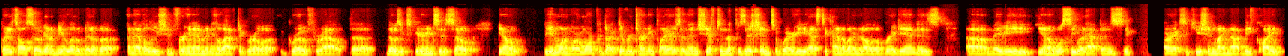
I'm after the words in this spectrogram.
but it's also going to be a little bit of a, an evolution for him, and he'll have to grow grow throughout the those experiences. So you know, being one of our more productive returning players, and then shifting the position to where he has to kind of learn it all over again is uh, maybe you know we'll see what happens. Our execution might not be quite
